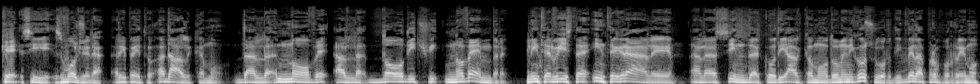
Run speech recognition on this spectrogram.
che si svolgerà, ripeto, ad Alcamo dal 9 al 12 novembre. L'intervista integrale al sindaco di Alcamo Domenico Surdi ve la proporremo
